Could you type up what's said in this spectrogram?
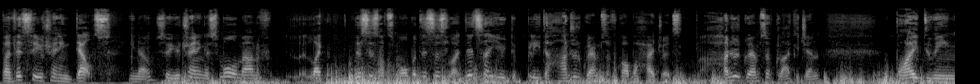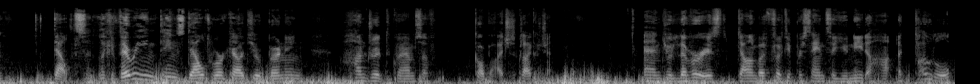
But let's say you're training delts, you know, so you're training a small amount of, like, this is not small, but this is like, let's say you deplete 100 grams of carbohydrates, 100 grams of glycogen by doing delts. Like a very intense delt workout, you're burning 100 grams of carbohydrates, glycogen and your liver is down by 50%, so you need a, a, total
